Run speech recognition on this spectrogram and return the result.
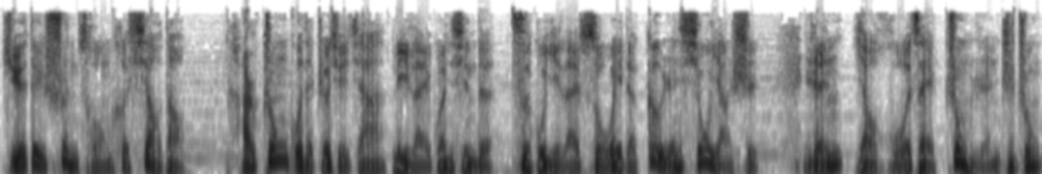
绝对顺从和孝道。而中国的哲学家历来关心的，自古以来所谓的个人修养是：人要活在众人之中，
